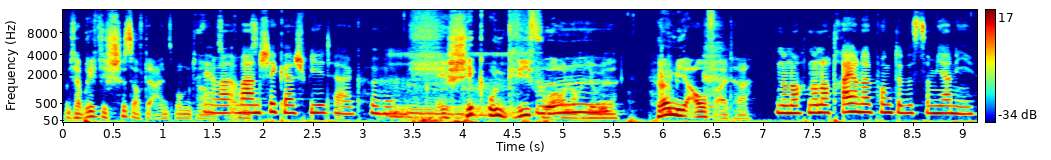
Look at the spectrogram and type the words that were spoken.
Und ich habe richtig Schiss auf der Eins momentan. Ja, war, war ein schicker Spieltag. Ey, schick und Grifo auch noch, Junge. Hör mir auf, Alter. nur, noch, nur noch 300 Punkte bis zum Janni.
